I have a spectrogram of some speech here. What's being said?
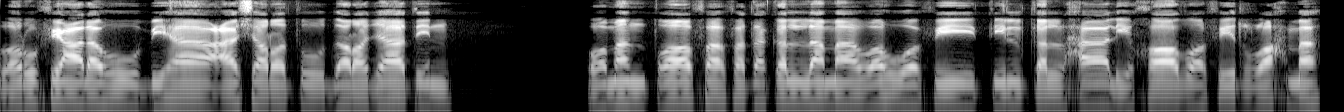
ورفع له بها عشرة درجات، ومن طاف فتكلم وهو في تلك الحال خاض في الرحمة،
